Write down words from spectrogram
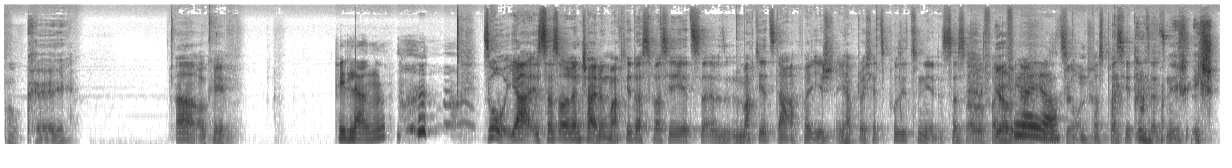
Okay. Ah, okay. Wie lange? So, ja, ist das eure Entscheidung? Macht ihr das, was ihr jetzt, äh, macht ihr jetzt da? Weil ihr, ihr habt euch jetzt positioniert. Ist das eure Ja. finale Ja, ja. Position? Was passiert jetzt als Ich, nächstes? ich,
